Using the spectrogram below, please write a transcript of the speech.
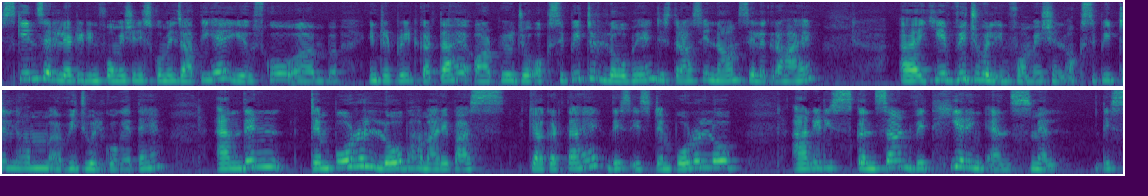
skin से रिलेटेड इंफॉर्मेशन इसको मिल जाती है ये उसको इंटरप्रेट uh, करता है और फिर जो ऑक्सीपिटल लोब है जिस तरह से नाम से लग रहा है uh, ये विजुअल इंफॉर्मेशन ऑक्सीपिटल हम विजुअल uh, को कहते हैं। एंड देन टेम्पोरल लोब हमारे पास क्या करता है? This is temporal lobe and it is concern with hearing and smell this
